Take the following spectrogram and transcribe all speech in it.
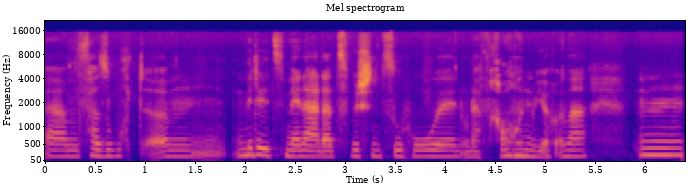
ähm, versucht ähm, Mittelsmänner dazwischen zu holen oder Frauen, wie auch immer, mm,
